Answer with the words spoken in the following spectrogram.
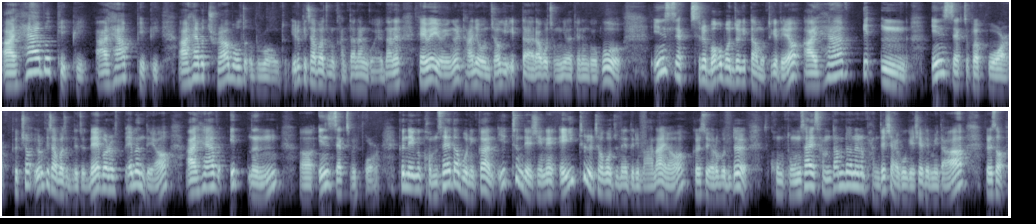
I have PP, I have PP, I have traveled abroad 이렇게 잡아주면 간단한 거예요. 나는 해외 여행을 다녀온 적이 있다 라고 정리가 되는 거고, insects를 먹어본 적이 있다면 어떻게 돼요? I have eaten insect before, 그렇죠? 이렇게 잡아주면 되죠. never를 빼면 돼요. I have eaten 어, insect before. 근데 이거 검사하다 보니까 eaten 대신에 ate를 적어준 애들이 많아요. 그래서 여러분들 공, 동사의 3단 변화는 반드시 알고 계셔야 됩니다. 그래서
